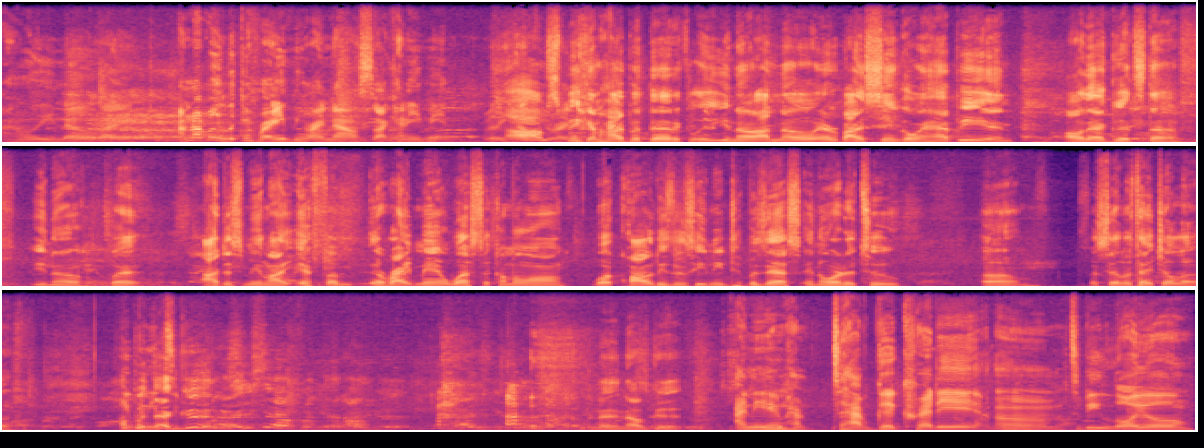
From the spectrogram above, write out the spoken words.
I don't really know. Like, I'm not really looking for anything right now, so I can't even really I'm right speaking now. hypothetically. You know, I know everybody's single and happy and all that good stuff. You know, but I just mean like if um, the right man was to come along, what qualities does he need to possess in order to um, facilitate your love? I put that good. Huh? You see how I put that? Good. That was good. I need him have, to have good credit, um, to be loyal,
